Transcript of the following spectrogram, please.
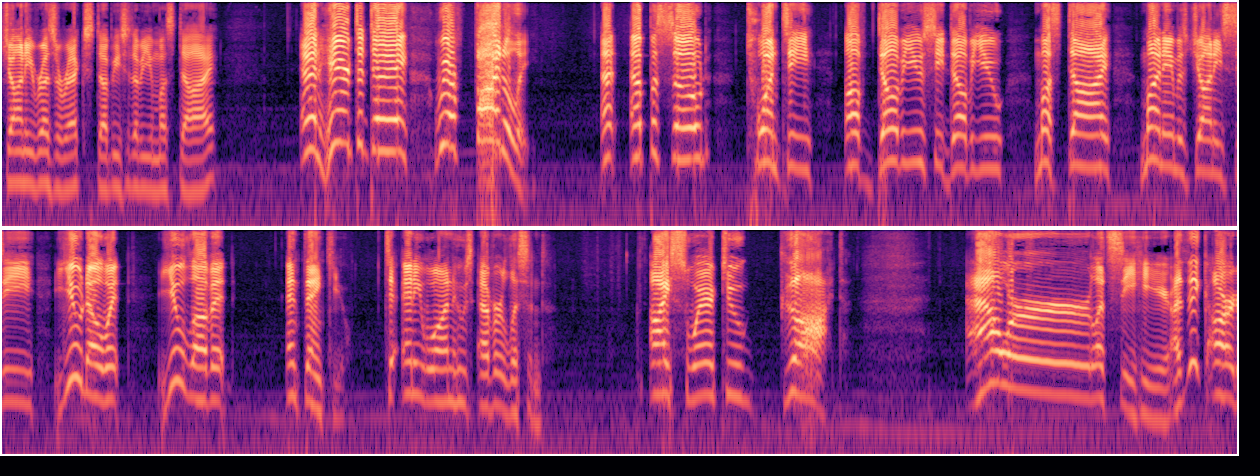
Jonnie resurrects WCW Must Die. And here today, we're finally at episode 20 of WCW Must Die. My name is Jonnie Sea. You know it, you love it, and thank you to anyone who's ever listened. I swear to God, our let's see here. I think our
